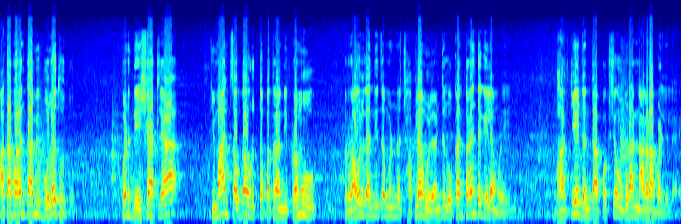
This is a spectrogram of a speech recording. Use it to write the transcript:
आतापर्यंत आम्ही बोलत होतो. पण देशातल्या किमान चौदा वृत्तपत्रांनी प्रमुख राहुल गांधीचं म्हणणं छापल्यामुळे आणि ते लोकांपर्यंत गेल्यामुळे भारतीय जनता पक्ष उघडा नागडा पडलेला आहे.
